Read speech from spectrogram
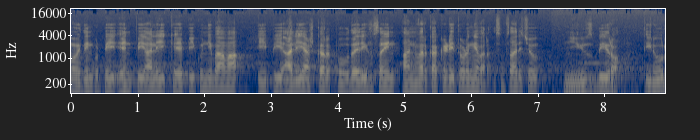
Moideenkutty N P Ali K P Kunhibava E P Ali Ashkar Poothery Hussain Anwar Kakkidi തുടങ്ങിയവർ സംസാരിച്ചു. News bureau Tirur.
